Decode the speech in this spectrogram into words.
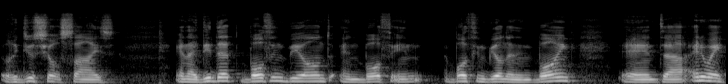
reduce your size. And I did that both in Beyond and both in both in Beyond and in Boeing. And uh, anyway,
